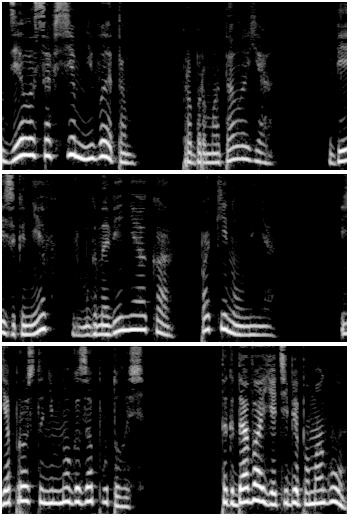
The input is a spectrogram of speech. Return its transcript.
Дело совсем не в этом. пробормотала я. Весь гнев в мгновение ока покинул меня. Я просто немного запуталась. «Так давай я тебе помогу!»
